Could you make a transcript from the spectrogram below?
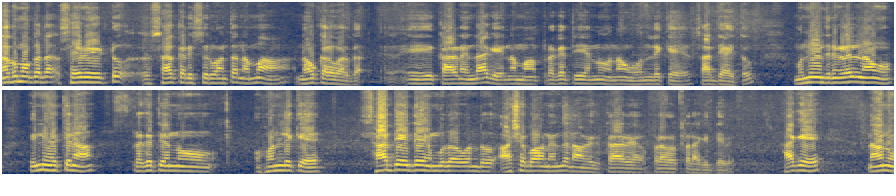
ನಗುಮೊಗದ ಸೇವೆ ಇಟ್ಟು ಸಹಕರಿಸಿರುವಂಥ ನಮ್ಮ ನೌಕರ ವರ್ಗ. ಈ ಕಾರಣದಿಂದಾಗಿ ನಮ್ಮ ಪ್ರಗತಿಯನ್ನು ನಾವು ಹೊಂದಲಿಕ್ಕೆ ಸಾಧ್ಯ ಆಯಿತು. ಮುಂದಿನ ದಿನಗಳಲ್ಲಿ ನಾವು ಇನ್ನೂ ಹೆಚ್ಚಿನ ಪ್ರಗತಿಯನ್ನು ಹೊಂದಲಿಕ್ಕೆ ಸಾಧ್ಯ ಇದೆ ಎಂಬುದ ಒಂದು ಆಶಾಭಾವನೆಯಿಂದ ನಾವೀಗ ಕಾರ್ಯ ಪ್ರವೃತ್ತರಾಗಿದ್ದೇವೆ ಹಾಗೆ ನಾನು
